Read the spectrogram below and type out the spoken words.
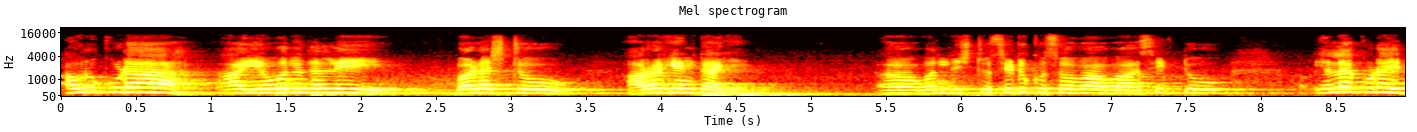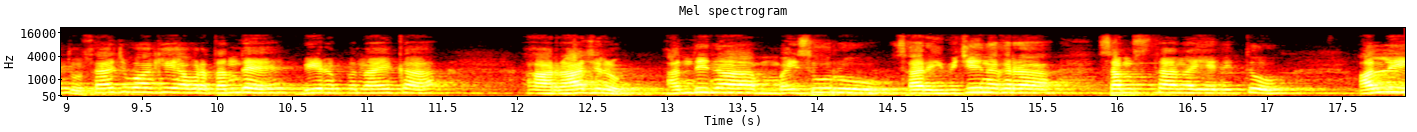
ಅವರು ಕೂಡ ಆ ಯೌವನದಲ್ಲಿ ಭಾಳಷ್ಟು ಆರೋಗ್ಯಂಟಾಗಿ ಒಂದಿಷ್ಟು ಸಿಡುಕು ಸ್ವಭಾವ ಸಿಟ್ಟು ಎಲ್ಲ ಕೂಡ ಇತ್ತು. ಸಹಜವಾಗಿ ಅವರ ತಂದೆ ಬೀರಪ್ಪ ನಾಯಕ ಆ ರಾಜರು ಅಂದಿನ ಮೈಸೂರು, ಸಾರಿ ವಿಜಯನಗರ ಸಂಸ್ಥಾನ ಏನಿತ್ತು, ಅಲ್ಲಿ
